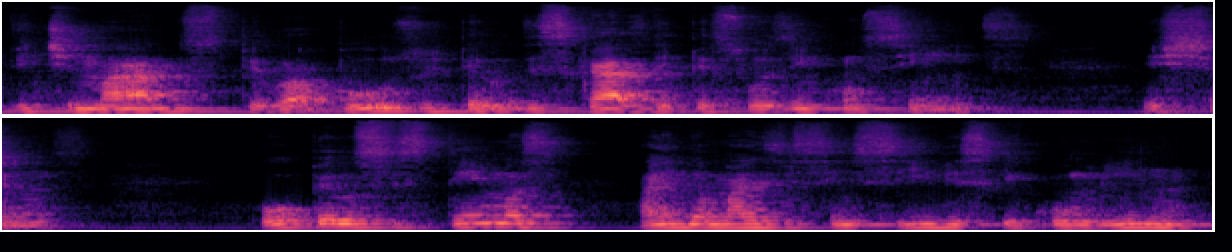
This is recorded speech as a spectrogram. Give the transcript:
vitimados pelo abuso e pelo descaso de pessoas inconscientes e chãs, ou pelos sistemas ainda mais insensíveis que culminam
